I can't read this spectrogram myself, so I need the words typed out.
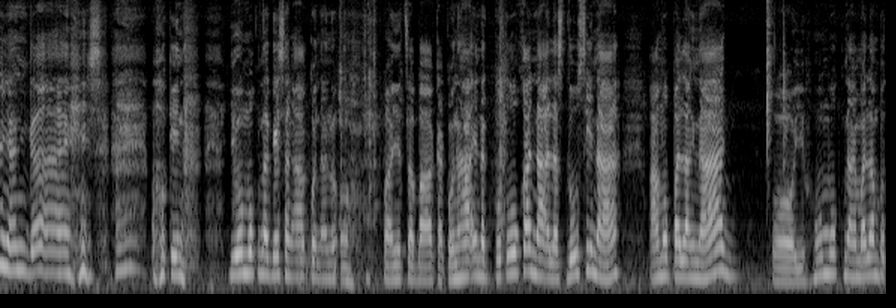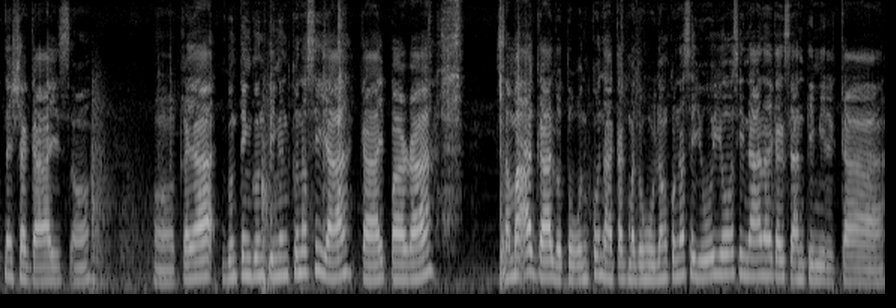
Ayan guys. Okay na. Yumok na guys ang akon ano oh. Payat sa baka. Kung hain nagputukan na alas 12 na. Amo pa lang nag. Oh, humok na. Malambot na siya guys. Oh. Oh, kaya gunting-guntingan ko na siya kay para sa maaga lutuon ko na kag maduhulang ko na sa yuyo si nanay kag si Auntie Milka.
